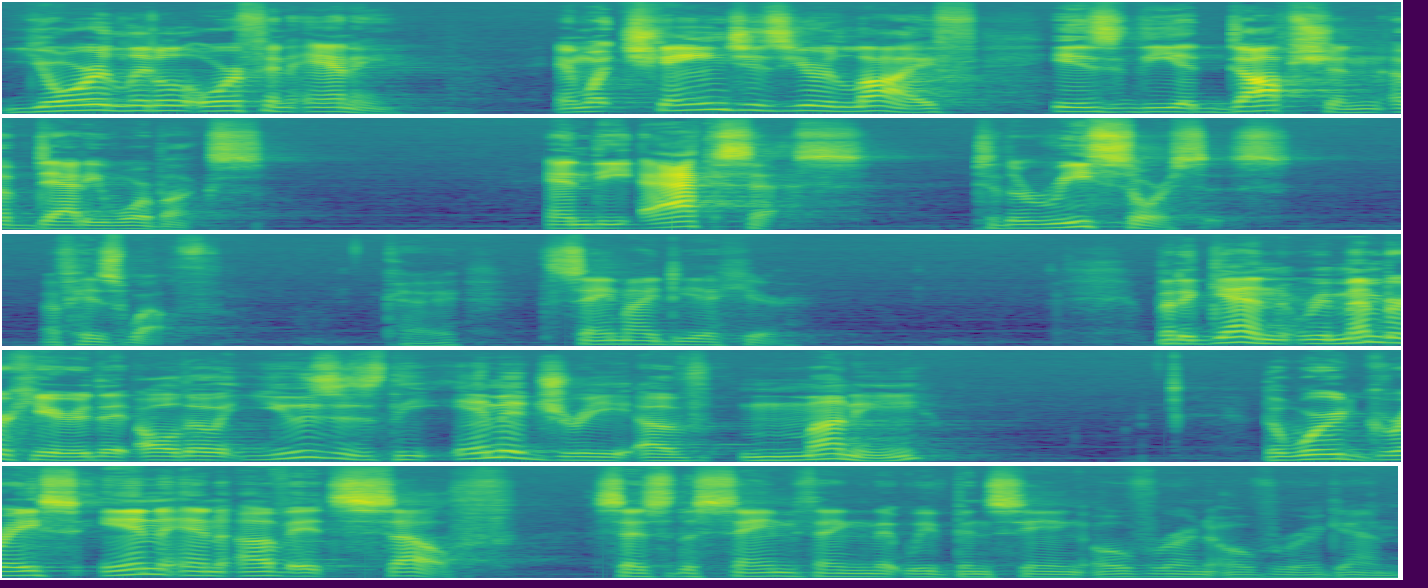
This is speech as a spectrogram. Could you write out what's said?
your little orphan Annie, and what changes your life is the adoption of Daddy Warbucks and the access to the resources of his wealth. Okay? Same idea here. But again, remember here that although it uses the imagery of money, the word grace in and of itself says the same thing that we've been seeing over and over again,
